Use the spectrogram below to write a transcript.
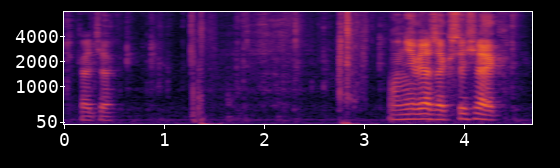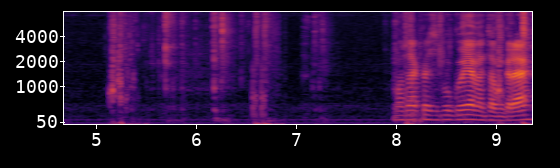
Czekajcie. No nie wierzę, Krzysiek. Może jakoś zbugujemy tą grę.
